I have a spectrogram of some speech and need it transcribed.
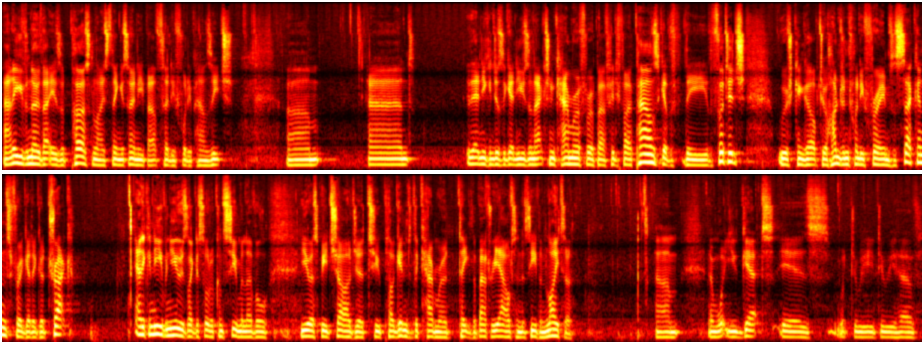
And even though that is a personalized thing, it's only about 30, 40 pounds each. Um, and then you can just again use an action camera for about 55 pounds to get the, the, the footage, which can go up to 120 frames a second for get a good track. And it can even use like a sort of consumer level USB charger to plug into the camera, take the battery out, and it's even lighter. Um, and what you get is what do we do? We have.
